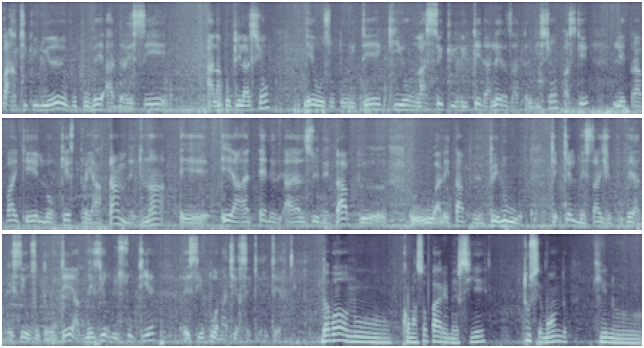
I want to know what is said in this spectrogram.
particulier vous pouvez adresser à la population? Et aux autorités qui ont la sécurité dans leurs attributions parce que le travail que l'orchestre attend maintenant est, à, une étape euh, ou à l'étape peu lourde. Quel message vous pouvez adresser aux autorités à mesure de soutien, et surtout en matière sécuritaire? D'abord, nous commençons par remercier tout ce monde qui nous,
